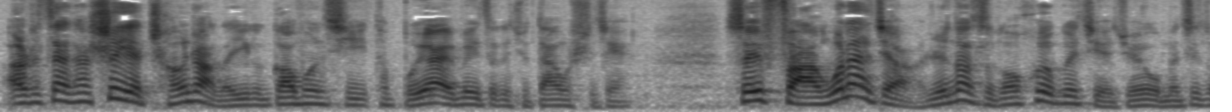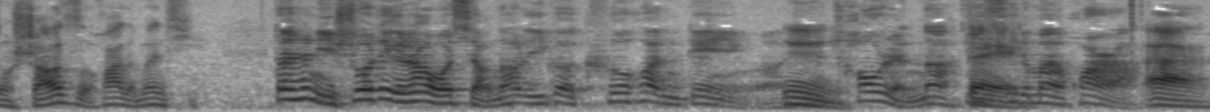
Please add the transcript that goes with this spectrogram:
而是在他事业成长的一个高峰期，他不愿意为这个去耽误时间。所以反过来讲，人造子宫会不会解决我们这种少子化的问题？但是你说这个让我想到了一个科幻电影啊，嗯。就是超人呐、对。DC 的漫画啊，哎，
